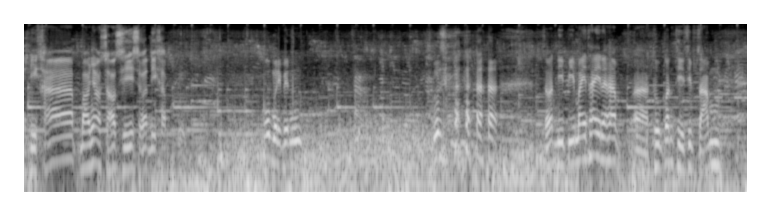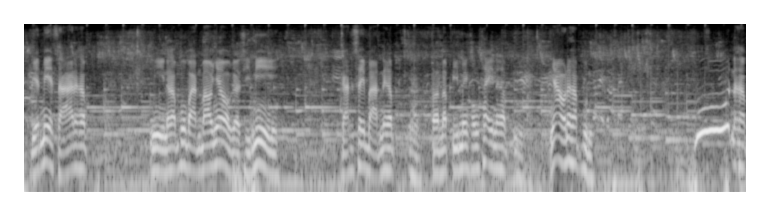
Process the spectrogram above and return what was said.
วัสดีครับบ่าวเหย้าสาวสีสวัสดีครับโอ้มือนี้เป็นรู้สวัสดีปีใหม่ไทยนะครับอ่าถูกวันที่13เดือนเมษายนนะครับ นี่นะครับผู้บานบ่าวเหย้ากับสีมี่การใส่บาตรนะครับตอนรับปีใหม่ของไทยนะครับเหย้านะครับคุณวู้นะครับ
